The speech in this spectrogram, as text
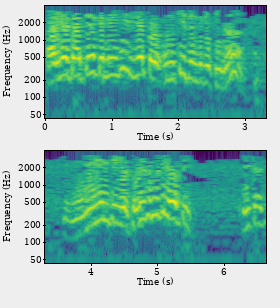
اور یہ کہتے ہیں کہ نہیں جی یہ تو ان کی زندگی تھی نا۔ مومنین کی یہ تھوڑی زندگی ہوتی۔ ٹھیک ہے جی۔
